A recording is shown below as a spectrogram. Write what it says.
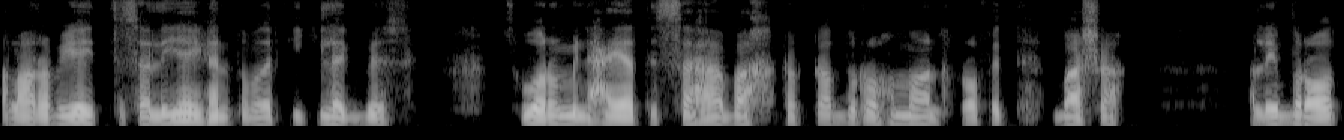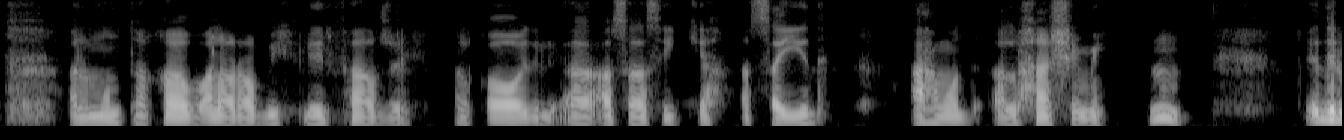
আল আরাবিয়া ইত্তিসালিয়া এখানে তোমাদের কি, কি লাগবে? সুওয়ারু মিন হায়াতিস সাহাবাহ ডক্টর আব্দুর রহমান, প্রফেট বাসা আল ইবরাত, আল মুনতাখাব আল আরাবি লিল ফাজিল, আল কাওয়াইদ আ আসাসিয়্যাহ আস-সাইয়্যিদ আহমদ আল হাশিমি। হুম? এদের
